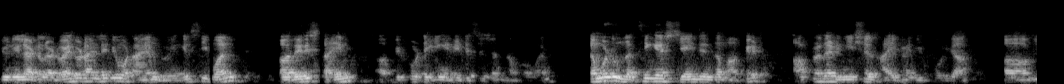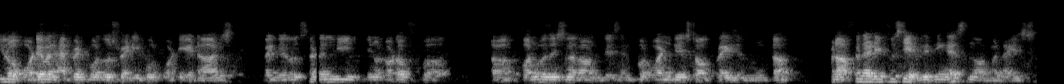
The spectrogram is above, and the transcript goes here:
unilateral advice. But I'll tell you what I am doing. Is see, one, uh, there is time uh, before taking any decision. Number one. Number two, nothing has changed in the market after that initial hype and euphoria. Uh, you know, whatever happened for those 24, 48 hours when there was suddenly, you know, a lot of uh, conversation around this, and for one day stock prices moved up. But after that, if you see everything has normalized,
